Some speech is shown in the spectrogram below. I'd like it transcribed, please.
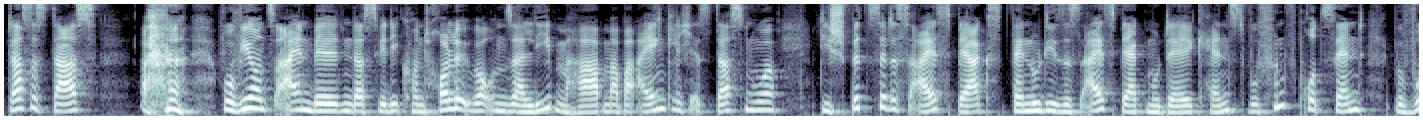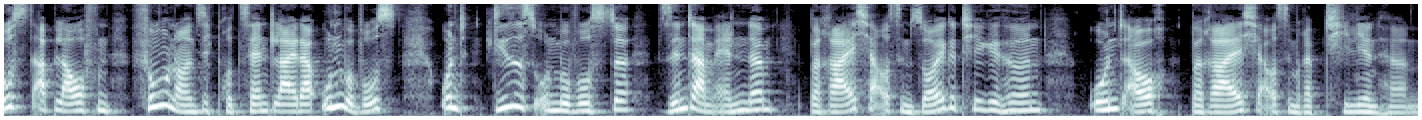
Das ist das, wo wir uns einbilden, dass wir die Kontrolle über unser Leben haben, aber eigentlich ist das nur die Spitze des Eisbergs, wenn du dieses Eisbergmodell kennst, wo 5% bewusst ablaufen, 95% leider unbewusst und dieses Unbewusste sind am Ende Bereiche aus dem Säugetiergehirn und auch Bereiche aus dem Reptilienhirn.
